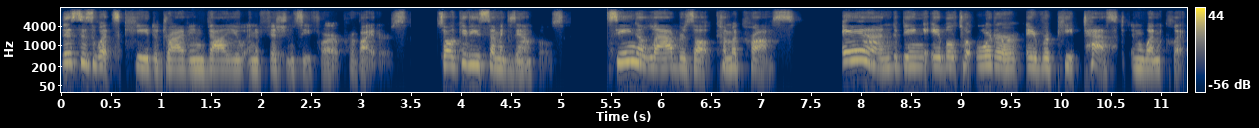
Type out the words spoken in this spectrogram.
this is what's key to driving value and efficiency for our providers. So I'll give you some examples. Seeing a lab result come across and being able to order a repeat test in one click,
